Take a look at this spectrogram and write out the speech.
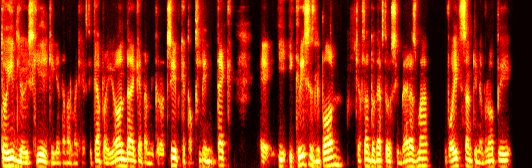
το ίδιο ισχύει και για τα φαρμακευτικά προϊόντα και τα μικροτσίπ και το clean tech. Ε, οι, οι κρίσεις λοιπόν, και αυτό είναι το δεύτερο συμπέρασμα, βοήθησαν την Ευρώπη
